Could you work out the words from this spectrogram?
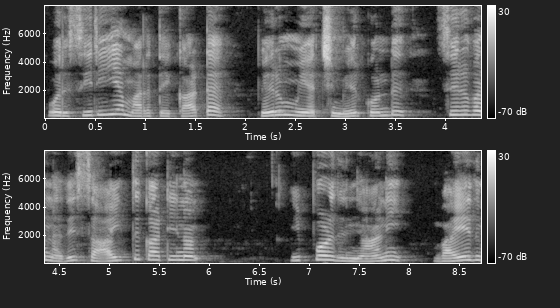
ஒரு சிறிய மரத்தை காட்ட பெரும் முயற்சி மேற்கொண்டு சிறுவன் அதை சாய்த்து காட்டினான். இப்பொழுது ஞானி வயது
